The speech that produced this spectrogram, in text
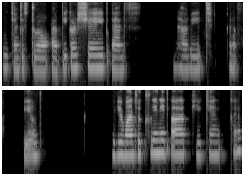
you can just draw a bigger shape and have it kind of filled. If you want to clean it up, you can kind of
